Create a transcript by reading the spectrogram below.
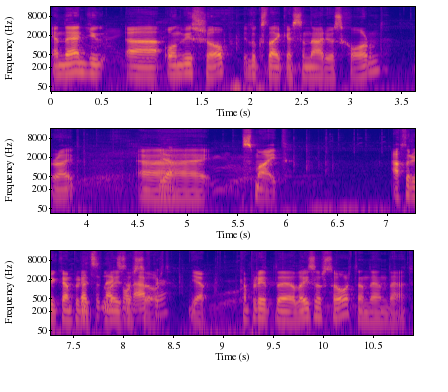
And then you uh, on this shop, it looks like a scenario's horn, right? Uh, Yeah. Smite. After you complete That's the next laser one sword. after? Yeah, complete the laser sword and then that.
